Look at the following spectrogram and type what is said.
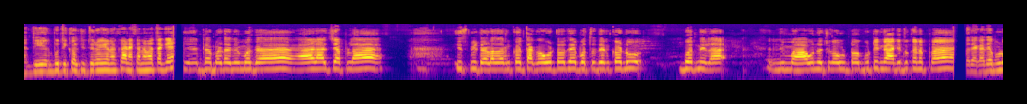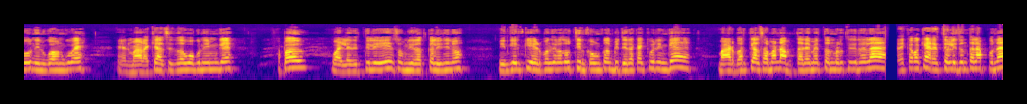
ಅದೇನು ಬುದ್ಧಿ ಕಲ್ತಿದ್ದೀರೋ ಏನೋ ಕಣಕನ ಮತ್ತಾಗೆ ಎಂತ ಮಾಡ ನಿಮಗ ಆಳ ಚಪ್ಲ ಇಸ್ಪೀಟ್ ಆಡೋದ ಅನ್ಕೊಂಡು ತಗೋಬಿಟ್ಟೋದೆ ಬರ್ತದೆ ಅನ್ಕೊಂಡು ಬರ್ನಿಲ್ಲ. ನಿಮ್ಮ ಮಾವನ ಹಚ್ಕೊಂಡು ಹೋಗ್ಬಿಟ್ಟು ಹಿಂಗೆ ಆಗಿದ್ದು ಕಣಪ್ಪ. ಅದೇ ಬಿಡು ನಿನ್ಗೂ ಅವ್ನಿಗೂ ಏನು ಮಾಡೋ ಕೆಲಸ ಇದ್ದ ಹೋಗು ನಿಮಗೆ. ಅಪ್ಪ ಒಳ್ಳೆ ರೀತಿಲಿ ಸುಮ್ಮನೆ ಇರೋದು ಕಲಿ ನೀನು. ನಿನ್ಗೇನು ಕೇಳಿ ಬಂದಿರೋದು ತಿನ್ಕೊಂಡು ಬಿದ್ದಿರಕ್ಕೆ ನಿನ್ಗೆ. ಮಾಡ್ಬಾರ್ದು ಕೆಲಸ ಮಾಡಿ ನಮ್ಮ ತಲೆ ಮೇಲೆ ತಂದ್ಬಿಡ್ತಿದ್ರಲ್ಲ ಅದಕ್ಕೆ ಅವಾಗ ಕ್ಯಾರೆಕ್ಟ್ ತಿಳಿದಂತಲ್ಲ ಅಪ್ಪನ.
